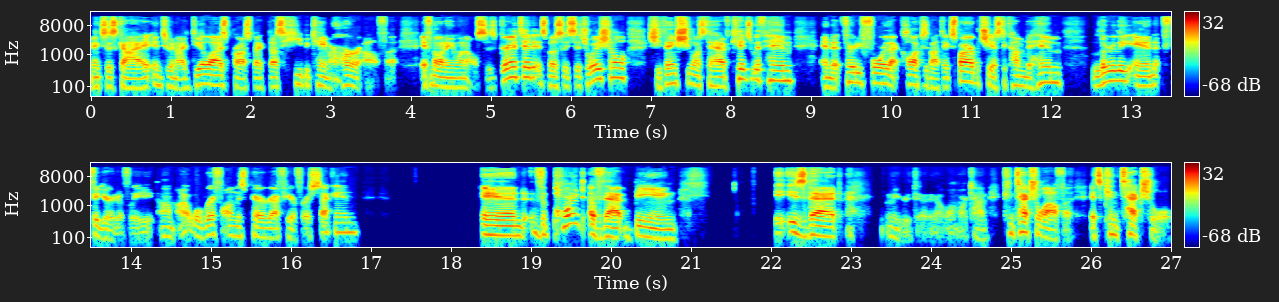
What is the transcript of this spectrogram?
makes this guy into an idealized prospect. Thus, he became her alpha, if not anyone else's. Granted, it's mostly situational. She thinks she wants to have kids with him. And at 34, that clock is about to expire, but she has to come to him literally and figuratively. Um, I will riff on this paragraph here for a second. And the point of that being is that let me read that out one more time. Contextual alpha. It's contextual.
